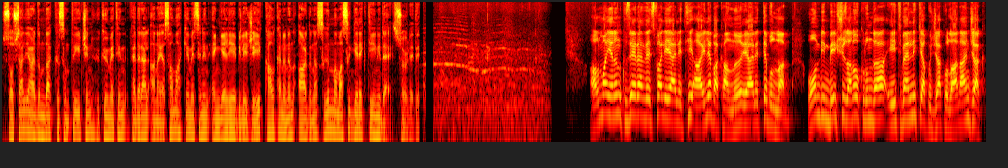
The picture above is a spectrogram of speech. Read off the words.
sosyal yardımda kısıntı için hükümetin Federal Anayasa Mahkemesi'nin engelleyebileceği kalkanının ardına sığınmaması gerektiğini de söyledi. Almanya'nın Kuzey Ren-Vesfalya eyaleti Aile Bakanlığı eyalette bulunan 10.500 anaokulunda eğitmenlik yapacak olan ancak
